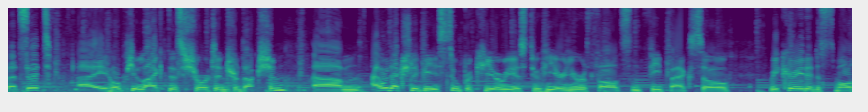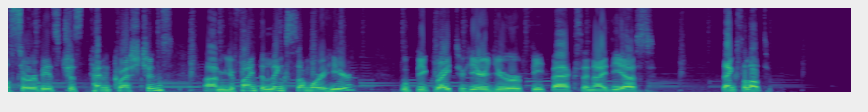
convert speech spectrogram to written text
That's it. I hope you liked this short introduction. Um, I would actually be super curious to hear your thoughts and feedback. So we created a small survey, it's just 10 questions. Um, you find the link somewhere here would be great to hear your feedbacks and ideas. Thanks a lot.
